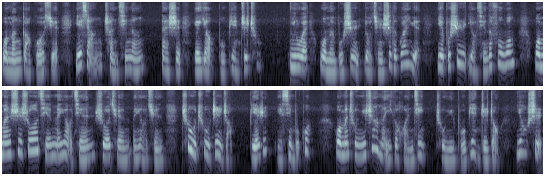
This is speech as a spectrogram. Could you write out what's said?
我们搞国学也想逞其能，但是也有不便之处，因为我们不是有权势的官员，也不是有钱的富翁，我们是说钱没有钱，说权没有权，处处掣肘，别人也信不过。我们处于这么一个环境，处于不变之中，优势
